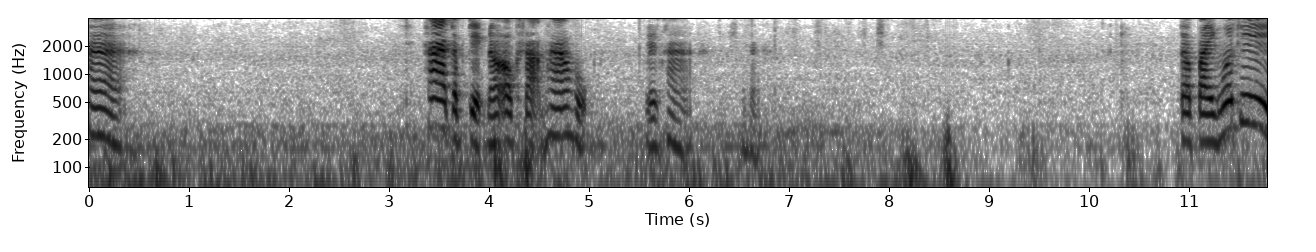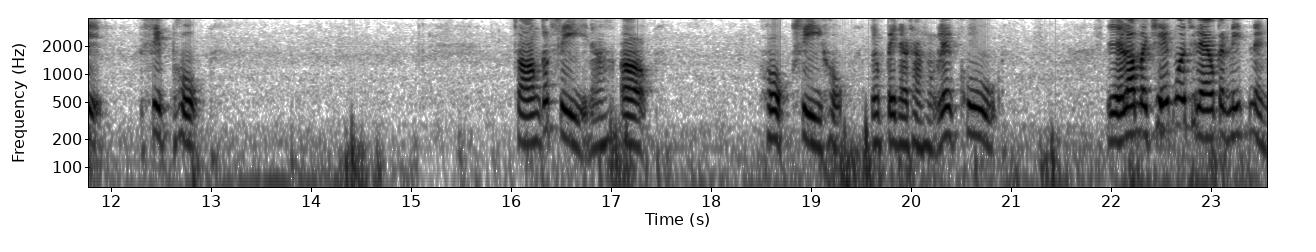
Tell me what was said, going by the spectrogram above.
ห้า ห้ากับเจ็ดเนาะออกสามห้าหกเลขห้านะคะต่อไปงวดที่สิบหก สองกับสี่เนาะออกหกสี่หกยังเป็นแนวทางของเลขคู่ เดี๋ยวเรามาเช็คงวดที่แล้วกันนิดหนึ่ง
